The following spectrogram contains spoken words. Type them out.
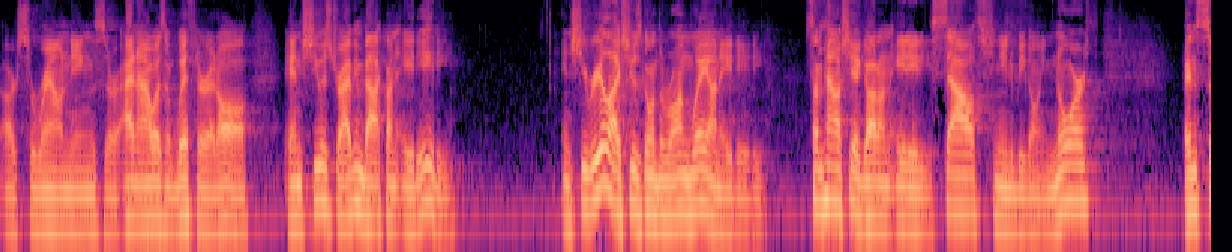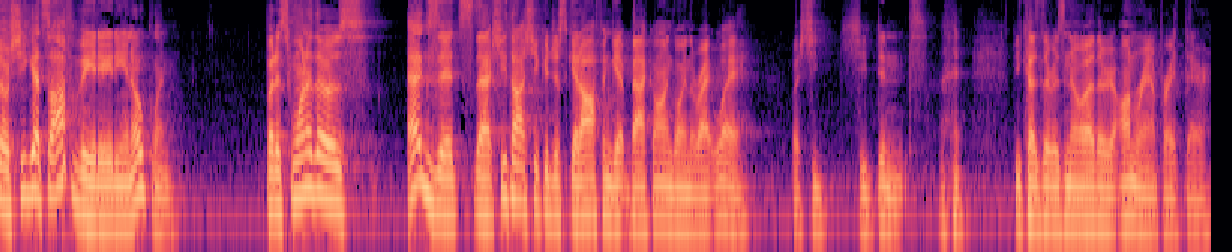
our surroundings, or, and I wasn't with her at all. And she was driving back on 880 and she realized she was going the wrong way on 880. Somehow she had got on 880 south, she needed to be going north. And so she gets off of 880 in Oakland. But it's one of those exits that she thought she could just get off and get back on going the right way. But she, she didn't because there was no other on ramp right there.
